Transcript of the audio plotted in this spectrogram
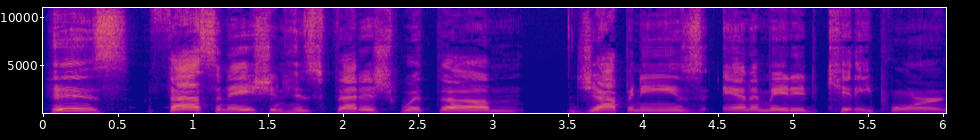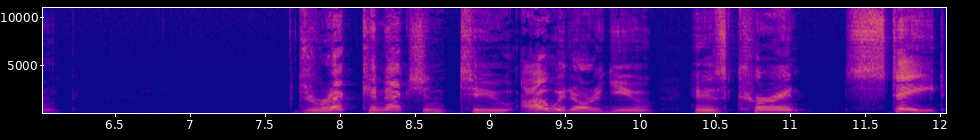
his fascination, his fetish with um, Japanese animated kiddie porn, direct connection to, I would argue, his current state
